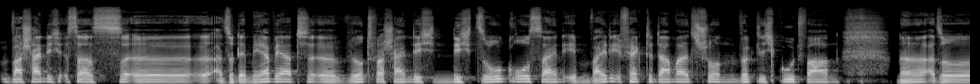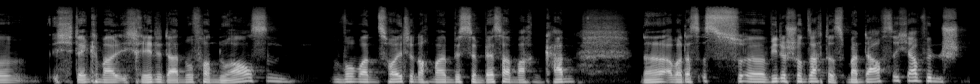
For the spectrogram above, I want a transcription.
Wahrscheinlich ist das, äh, also der Mehrwert äh, wird wahrscheinlich nicht so groß sein, eben weil die Effekte damals schon wirklich gut waren. Ne? Also ich denke mal, ich rede da nur von Nuancen, wo man es heute noch mal ein bisschen besser machen kann. Ne? Aber das ist, äh, wie du schon sagtest, man darf sich ja wünschen.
